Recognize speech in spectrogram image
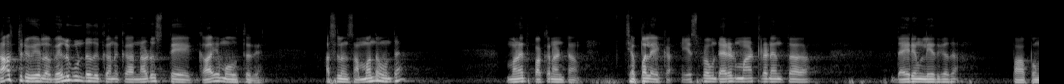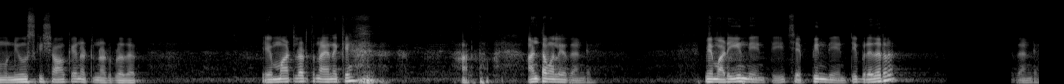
రాత్రి వేళ వెలుగు ఉండదు కనుక నడుస్తే గాయం అవుతుంది అసలు సంబంధం ఉందా? మనైతే పక్కన అంటాం చెప్పలేక. యేసుప్రభు డైరెక్ట్ మాట్లాడేంత ధైర్యం లేదు కదా. పాపం న్యూస్కి షాక్ అయినట్టున్నాడు బ్రదర్. ఏం మాట్లాడుతున్నా ఆయనకే? అర్థం. అంటమా లేదండి మేము అడిగింది ఏంటి? చెప్పింది ఏంటి? బ్రదర్? లేదండి.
